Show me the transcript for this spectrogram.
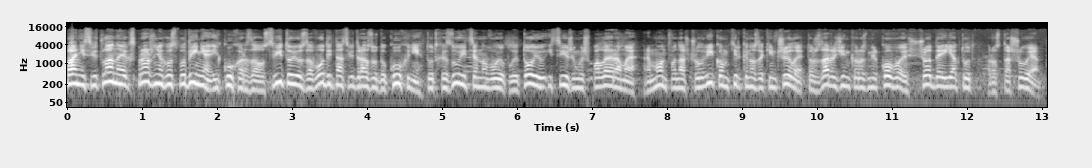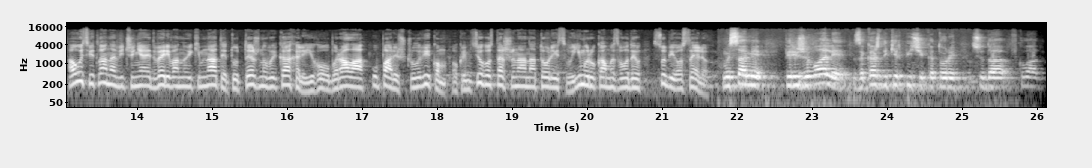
Пані Світлана, як справжня господиня і кухар за освітою, заводить нас відразу до кухні. Тут хизується новою плитою і свіжими шпалерами. Ремонт вона з чоловіком тільки но закінчили. Тож зараз жінка розмірковує, що де і як тут розташує. А ось Світлана відчиняє двері ванної кімнати. Тут теж новий кахель. Його обирала у парі з чоловіком. Окрім цього, старшина Анатолій своїми руками зводив собі оселю. Мы сами переживали за каждый кирпичик, который сюда вкладывается.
